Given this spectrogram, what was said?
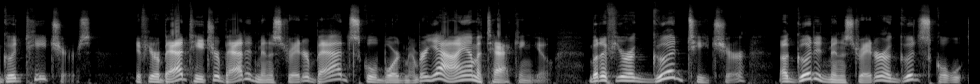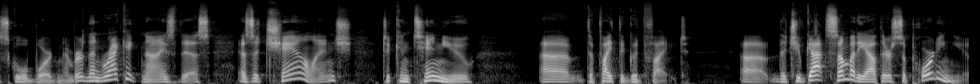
good teachers. If you're a bad teacher, bad administrator, bad school board member, yeah, I am attacking you. But if you're a good teacher, a good administrator, a good school, school board member, then recognize this as a challenge to continue uh, to fight the good fight. Uh, that you've got somebody out there supporting you,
